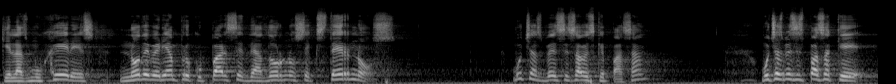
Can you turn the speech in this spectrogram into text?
que las mujeres no deberían preocuparse de adornos externos. Muchas veces, ¿sabes qué pasa? Muchas veces pasa que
